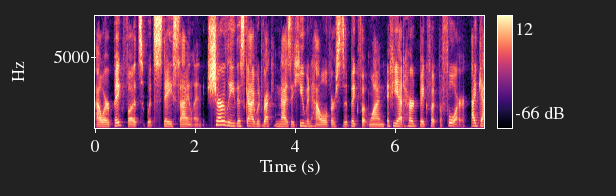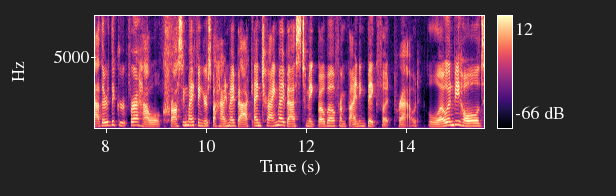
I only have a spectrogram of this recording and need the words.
our Bigfoots would stay silent. Surely this guy would recognize a human howl versus a Bigfoot one if he had heard Bigfoot before. I gathered the group for a howl, crossing my fingers behind my back and trying my best to make Bobo from finding Bigfoot proud. Lo and behold,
